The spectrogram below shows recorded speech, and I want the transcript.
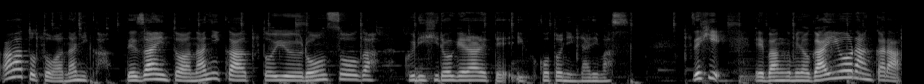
アートとは何かデザインとは何かという論争が繰り広げられていくことになりますぜひ、え番組の概要欄から、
